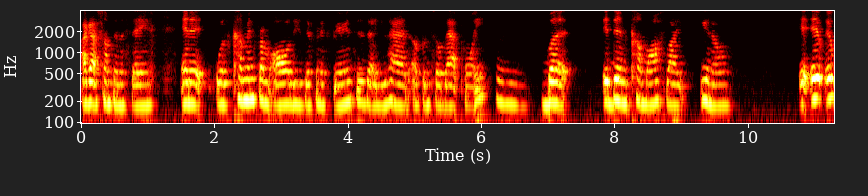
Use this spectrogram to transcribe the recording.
i got something to say and it was coming from all these different experiences that you had up until that point Mm. but it didn't come off like you know it, it, it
